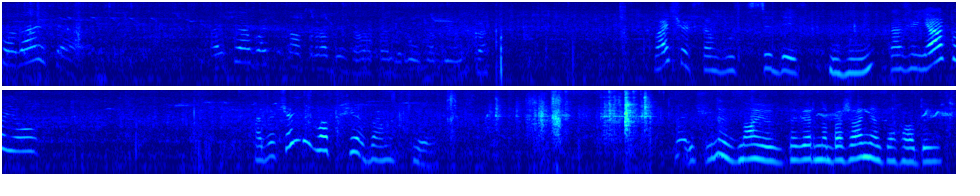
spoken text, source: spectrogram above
Дальше. А ще бачка пробігала та друга білка. Бачиш, там сидить. Угу. Каже, якою. А зачем ти взагалі замки? Не знаю, мабуть, бажання загадують.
